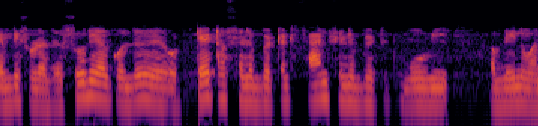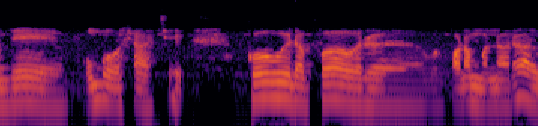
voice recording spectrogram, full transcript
எப்படி சொல்கிறது சூர்யாவுக்கு வந்து ஒரு theatre celebrated fan celebrated movie அப்படின்னு வந்து ரொம்ப வருஷம் ஆச்சு. கோவிட் அப்போ அவர் படம் பண்ணார் அது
